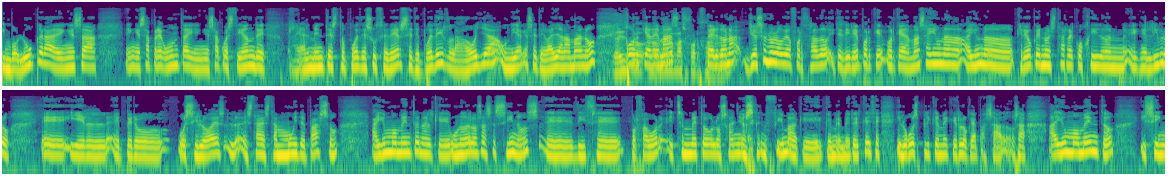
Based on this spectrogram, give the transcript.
involucra en esa, en esa pregunta y en esa cuestión de realmente esto puede suceder, se te puede ir la olla un día que se te vaya la mano, porque además, perdona, yo eso no lo veo forzado y te diré por qué, porque además hay una, hay una, creo que no está recogido en, el libro, eh, y el, eh, pero pues si lo es, está, está muy de paso. Hay un momento en el que uno de los asesinos eh, dice, por favor, échenme todos los años encima que, que me merezca, y, y luego explíqueme qué es lo que ha pasado. O sea, hay un momento, y sin,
